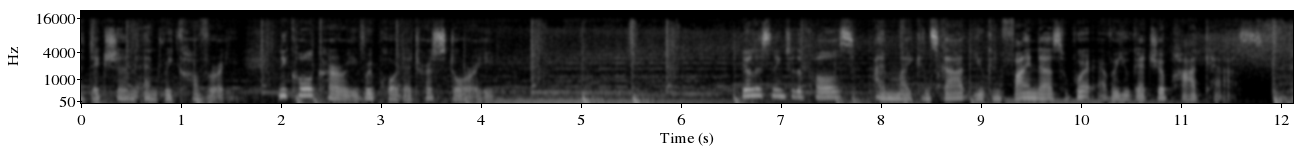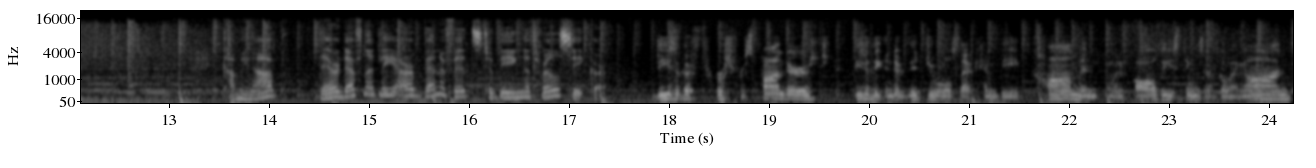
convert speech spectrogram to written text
addiction, and recovery. Nicole Curry reported her story. You're listening to The Pulse. I'm Maiken Scott. You can find us wherever you get your podcasts. Coming up, there definitely are benefits to being a thrill seeker. These are the first responders. These are the individuals that can be calm and when all these things are going on.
